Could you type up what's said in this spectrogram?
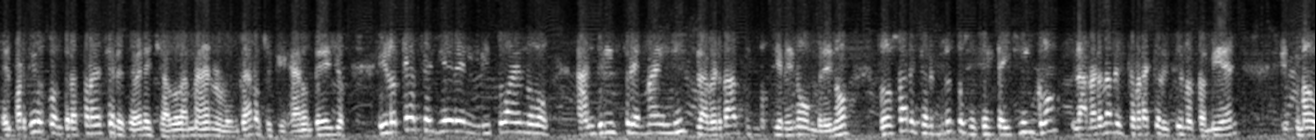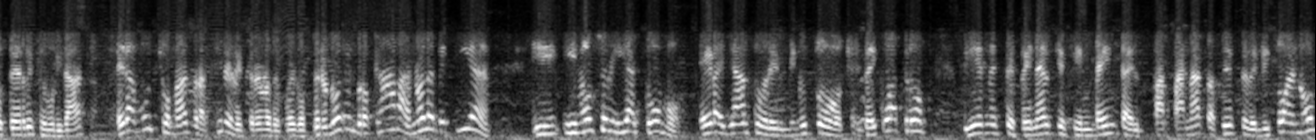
el partido contra Francia les habían echado la mano, los ganos se quejaron de ello. Y lo que hace ayer el lituano Andris Tremainis, la verdad, no tiene nombre, ¿no? Rosales en el minuto 65, la verdad es que habrá que decirlo también, estimado Terry, seguridad, era mucho más Brasil en el terreno de juego, pero no le embrocaba, no la metía. Y, no se veía cómo. Era ya sobre el minuto 84, viene este penal que se inventa el papanatas este del lituano,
